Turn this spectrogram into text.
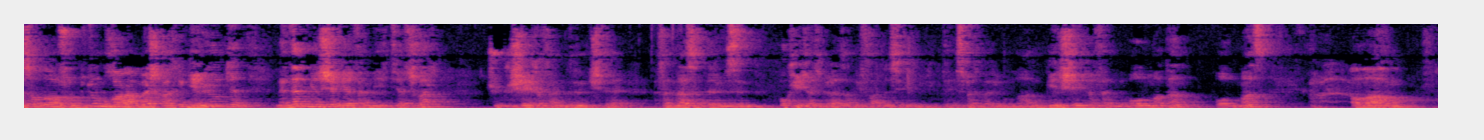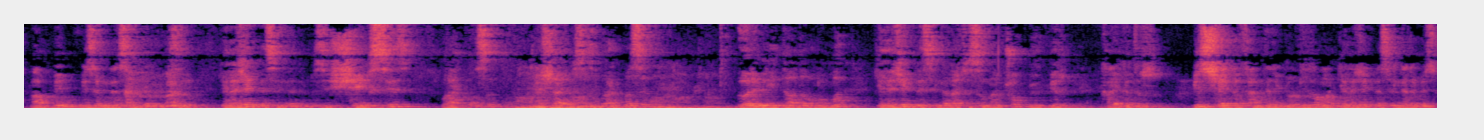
Sallallahu aleyhi ve sellem bütün Bukhara meşgakı geliyorken neden bir Şeyh Efendi ihtiyaç var? Çünkü Şeyh Efendi'nin işte Efendi Hazretlerimizin okuyacağız birazdan ifadesiyle birlikte İsmet Veliullah'ın bir Şeyh Efendi olmadan olmaz. Allah'ım Rabbim bizim nesillerimizi, gelecek nesillerimizi şeyhsiz bırakmasın, meşayiksiz bırakmasın. Böyle bir iddiada bulunmak gelecek nesiller açısından çok büyük bir kaygıdır. Biz şeyh efendileri gördük ama gelecek nesillerimiz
